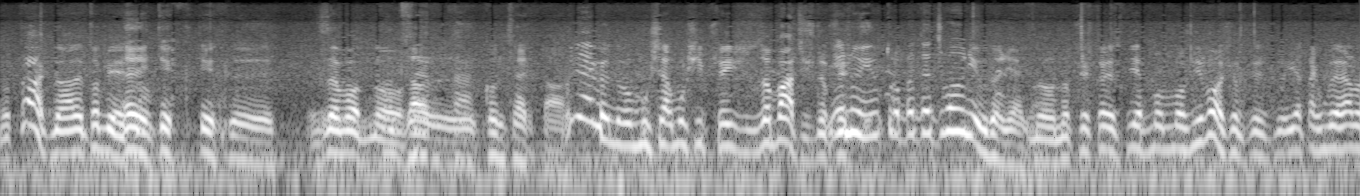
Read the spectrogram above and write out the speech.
no tak, no ale to wiesz, E, no, tych, tych e, zawodno. za, koncertach. koncertach. No nie wiem, no bo musia, musi przejść, zobaczyć, no Nie przecież, no, jutro będę dzwonił do niego. no, no przecież to jest nie, mo- możliwością, przecież no, ja tak mówię rano,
